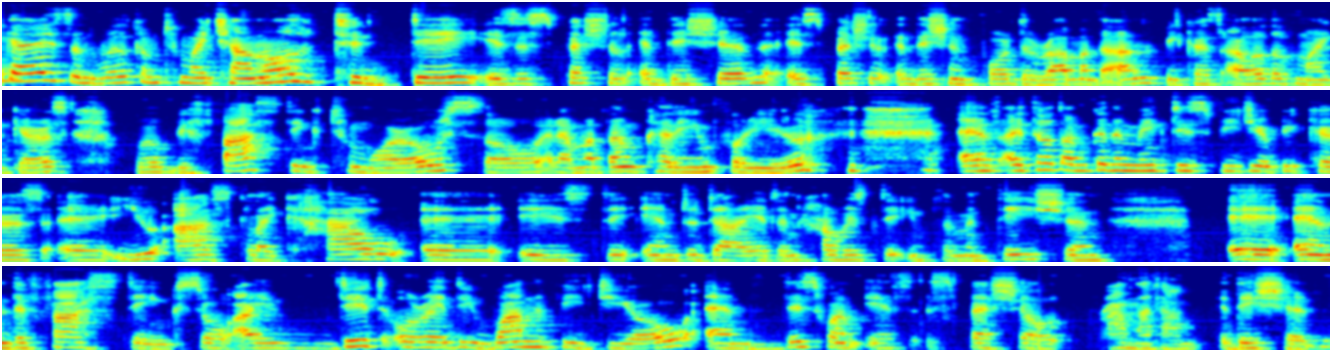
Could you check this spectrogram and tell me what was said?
guys and welcome to my channel. Today is a special edition, a special edition for the Ramadan because a lot of my girls will be fasting tomorrow. So Ramadan Kareem for you. and I thought I'm gonna make this video because uh, you ask like how uh, is the endo diet and how is the implementation uh, and the fasting. So I did already one video and this one is special Ramadan edition.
